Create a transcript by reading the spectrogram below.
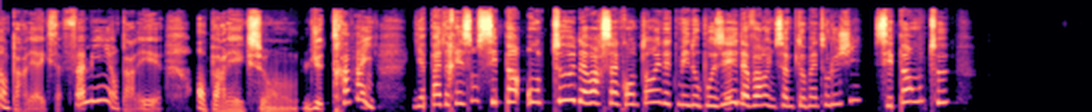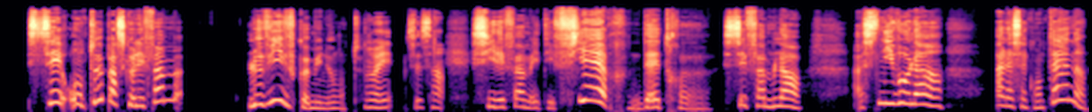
en parler avec sa famille, en parler, en parler avec son lieu de travail. Il n'y a pas de raison. C'est pas honteux d'avoir 50 ans et d'être ménopausée, d'avoir une symptomatologie. C'est pas honteux. C'est honteux parce que les femmes le vivent comme une honte. Oui, c'est ça. Si les femmes étaient fières d'être euh, ces femmes-là, à ce niveau-là, à la cinquantaine,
